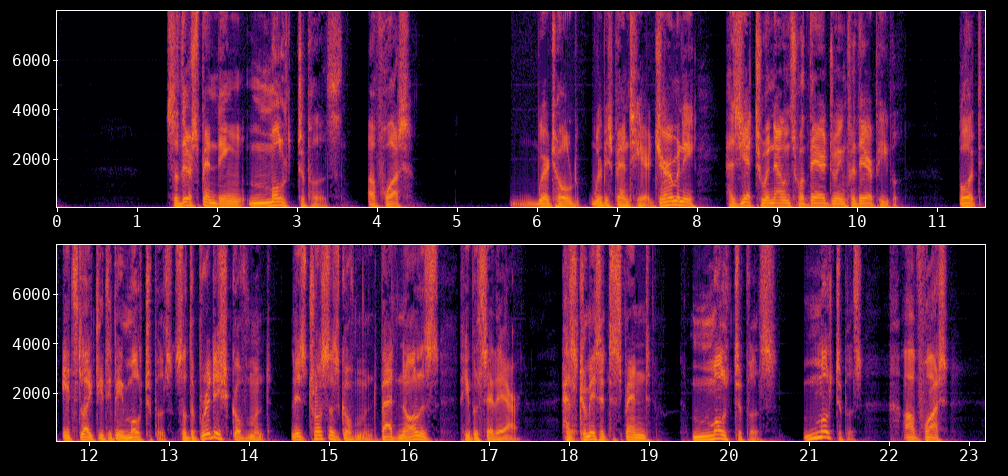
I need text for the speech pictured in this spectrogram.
So they're spending multiples of what we're told will be spent here. Germany has yet to announce what they're doing for their people, but it's likely to be multiples. So the British government, Liz Truss's government, bad and all as people say they are, has committed to spend multiples, multiples of what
